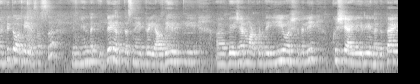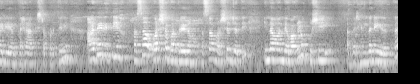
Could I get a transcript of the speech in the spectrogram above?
ಖಂಡಿತವಾಗಿ ಯಶಸ್ಸು ನಿಮ್ಮ ಹಿಂದೆ ಇದ್ದೇ ಇರುತ್ತೆ ಸ್ನೇಹಿತರೆ. ಯಾವುದೇ ರೀತಿ ಬೇಜಾರು ಮಾಡಿಕೊಡದೆ ಈ ವರ್ಷದಲ್ಲಿ ಖುಷಿಯಾಗಿರಿ, ನಗುತ್ತಾ ಇರಿ ಅಂತ ಹೇಳಕ್ಕೆ ಇಷ್ಟಪಡ್ತೀನಿ. ಅದೇ ರೀತಿ ಹೊಸ ವರ್ಷ ಬಂದರೆ ನಮ್ಮ ಹೊಸ ವರ್ಷದ ಜೊತೆ ಇನ್ನೂ ಒಂದು ಯಾವಾಗಲೂ ಖುಷಿ ಅದರ ಹಿಂದನೇ ಇರುತ್ತೆ.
